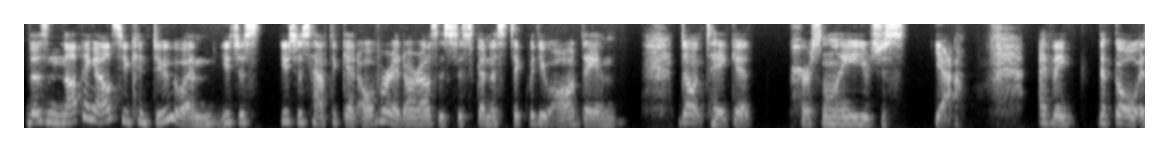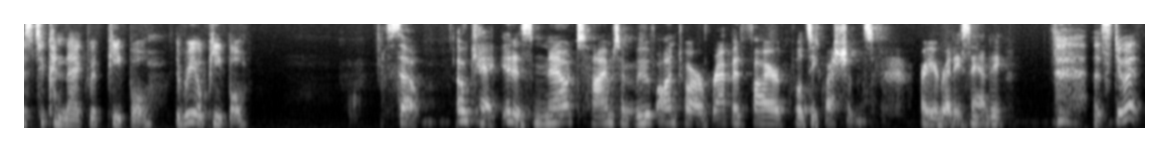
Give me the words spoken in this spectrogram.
There's nothing else you can do, and you just you just have to get over it or else it's just going to stick with you all day and don't take it personally. You just, yeah. I think the goal is to connect with people, the real people. So, okay, it is now time to move on to our rapid fire quilty questions. Are you ready, Sandy? Let's do it.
